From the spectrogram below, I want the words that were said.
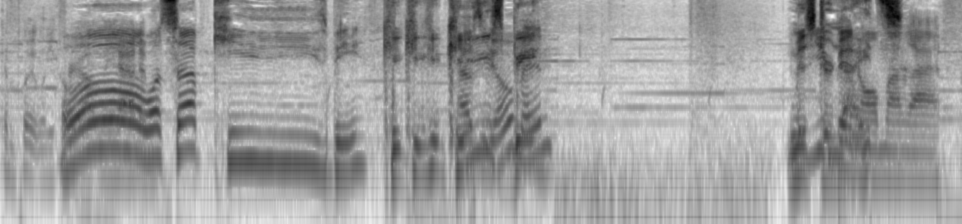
Completely forgot we had Oh, him. what's up, Keysby? How's it going, man? Where Mr. You been all my life.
